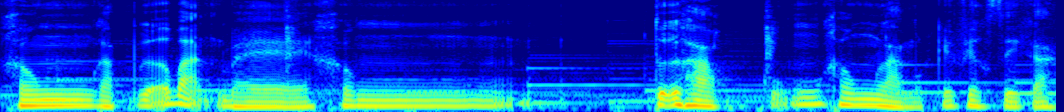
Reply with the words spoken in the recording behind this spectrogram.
Không gặp gỡ bạn bè không tự học cũng không làm một cái việc gì cả.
